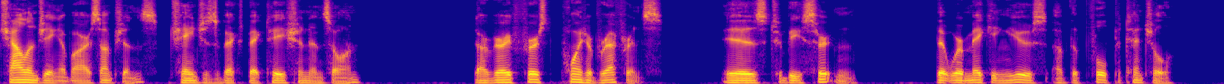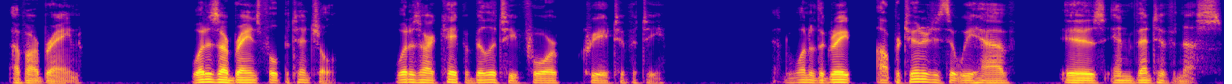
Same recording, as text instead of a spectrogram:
challenging of our assumptions, changes of expectation, and so on, our very first point of reference is to be certain that we're making use of the full potential of our brain. What is our brain's full potential? What is our capability for creativity? And one of the great opportunities that we have is inventiveness.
